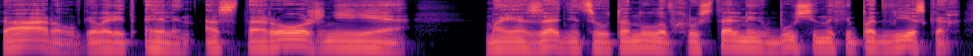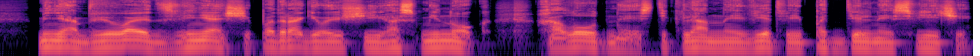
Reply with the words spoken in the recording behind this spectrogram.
«Карл», — говорит Эллен, — «осторожнее!» Моя задница утонула в хрустальных бусинах и подвесках. Меня обвивает звенящий, подрагивающий осьминог. Холодные стеклянные ветви и поддельные свечи.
